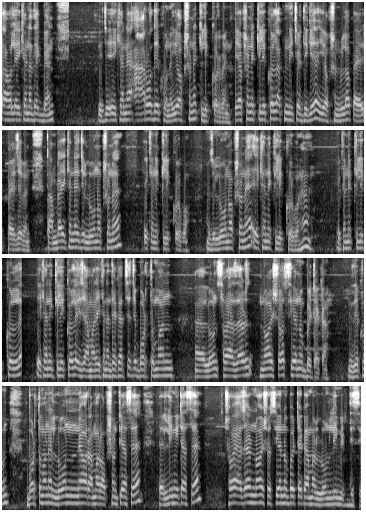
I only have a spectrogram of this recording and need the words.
তাহলে এখানে দেখবেন, এই যে এখানে আরও দেখুন, এই অপশনে ক্লিক করবেন। এই অপশনে ক্লিক করলে আপনি নিচের দিকে এই অপশনগুলো পেয়ে যাবেন। তা আমরা এখানে যে লোন অপশনে এখানে ক্লিক করব। যে লোন অপশনে এখানে ক্লিক করব হ্যাঁ? এখানে ক্লিক করলে, এখানে ক্লিক করলে এই যে আমার এখানে দেখাচ্ছে যে বর্তমান লোন ছয় হাজার নয়শো ছিয়ানব্বই টাকা। দেখুন, বর্তমানে লোন নেওয়ার আমার অপশনটি আছে লিমিট আছে, ছয় হাজার নয়শো ছিয়ানব্বই টাকা আমার লোন লিমিট দিছে।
